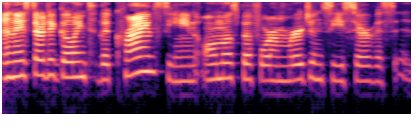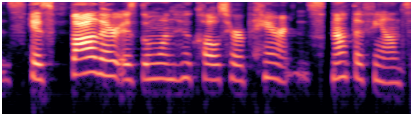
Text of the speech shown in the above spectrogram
and they started going to the crime scene almost before emergency services. His father is the one who calls her parents, not the fiance.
